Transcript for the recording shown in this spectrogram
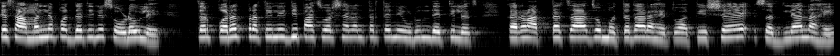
ते सामान्य पद्धतीने सोडवले तर परत प्रतिनिधी पाच वर्षानंतर ते निवडून देतीलच कारण आत्ताचा जो मतदार आहे तो अतिशय सज्ञान आहे.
